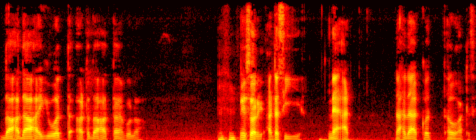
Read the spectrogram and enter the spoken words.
දහ දාහයිකිවත් අට දහත්තය පුලා නිසොරි අට සීය. නෑ අත් දහදක්කොත් ඔව අටසි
